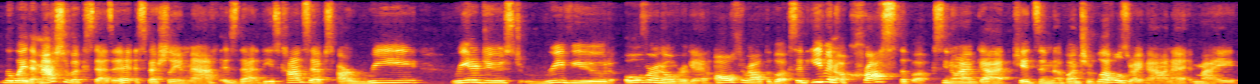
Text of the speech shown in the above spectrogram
the way that Masterbooks does it, especially in math, is that these concepts are re reintroduced, reviewed over and over again, all throughout the books, and even across the books. You know, I've got kids in a bunch of levels right now, and I, my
